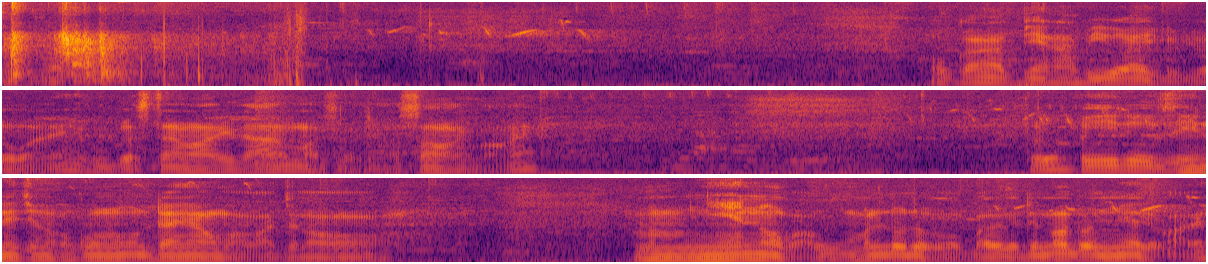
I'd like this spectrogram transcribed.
ဆက်တော့ဟိုကပြန်လာပြီးသွားပြီလို့ပြောပါတယ်အခု customer တွေလာတော့မှဆိုတော့ကျွန်တော်စောင့်နေပါမယ် တို့ပေးတဲ့ဈေးနဲ့ကျွန်တော်အကုန်လုံးတန်းရောက်မှာပါကျွန်တော်မငင်းတော့ပါဘူးမလွတ်တော့ဘူးဘာလို့လဲကျွန်တော်တော့ညက်တယ်ပါလေ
